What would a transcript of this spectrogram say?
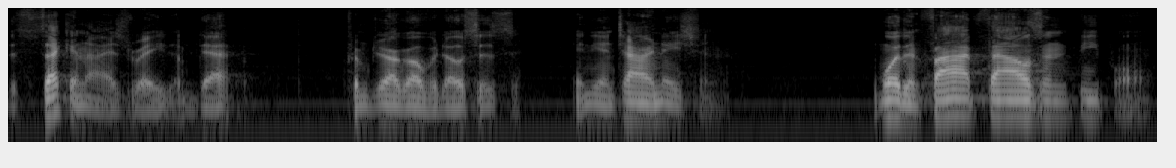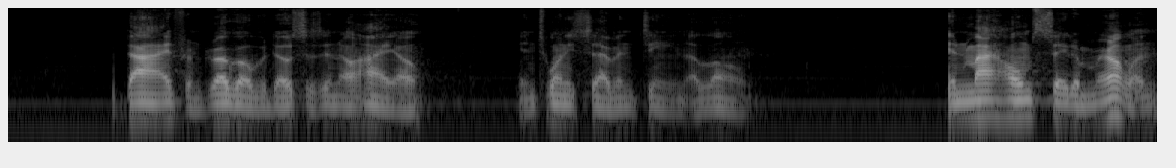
the second highest rate of death from drug overdoses in the entire nation. More than 5,000 people died from drug overdoses in Ohio in 2017 alone. In my home state of Maryland,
